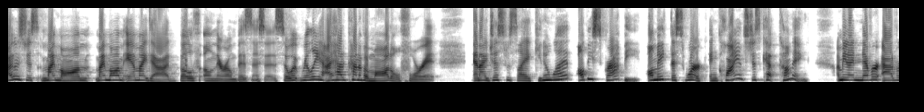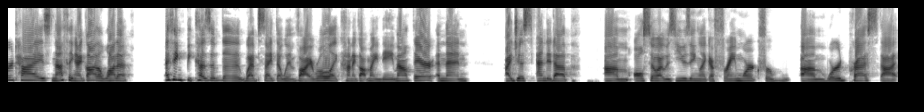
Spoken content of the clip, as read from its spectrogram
I was just my mom, my mom and my dad both own their own businesses. So it really I had kind of a model for it. And I just was like, you know what? I'll be scrappy. I'll make this work. And clients just kept coming. I mean, I never advertised, nothing. I got a lot of I think because of the website that went viral, I kind of got my name out there and then I just ended up um also I was using like a framework for um WordPress that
